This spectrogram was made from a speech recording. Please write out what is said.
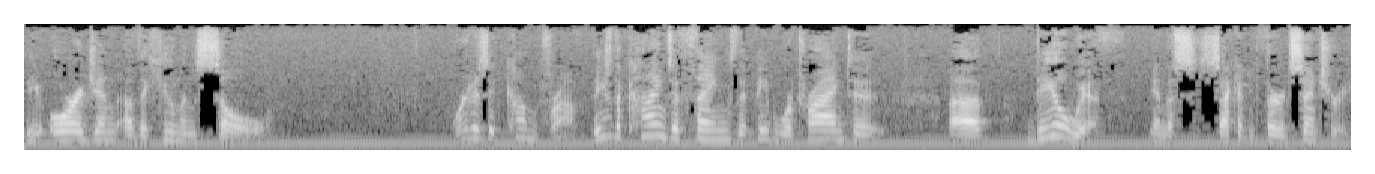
the origin of the human soul. Where does it come from? These are the kinds of things that people were trying to uh, deal with in the second and third century.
